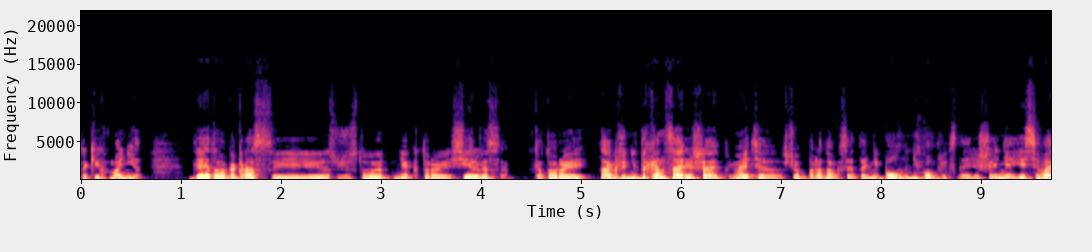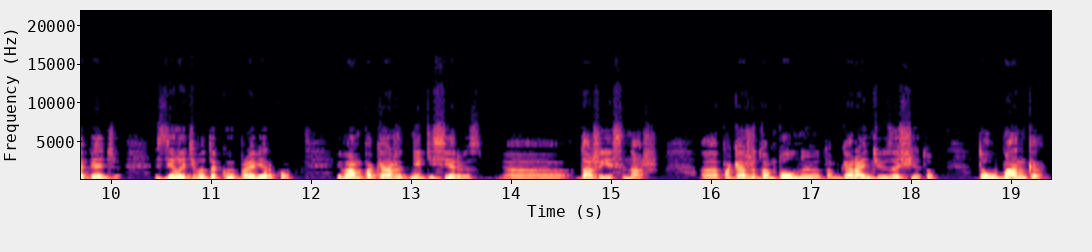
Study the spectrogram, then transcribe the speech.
таких монет. Для этого как раз и существуют некоторые сервисы, которые также не до конца решают. Понимаете, в чем парадокс? Это не полное, не комплексное решение. Если вы, опять же, сделаете вот такую проверку, и вам покажет некий сервис, даже если наш, покажет вам полную там, гарантию и защиту, то у банка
